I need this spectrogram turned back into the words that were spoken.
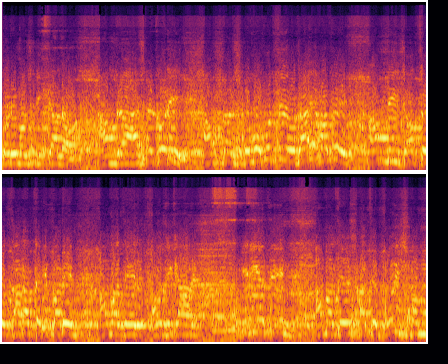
গরিমসি কেন? আমরা আশা করি আপনার শুভবুদ্ধি উদয় হবে। আপনি যত তাড়াতাড়ি পারেন আমাদের অধিকার ফিরিয়ে দিন, আমাদের সাথে বৈষম্য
